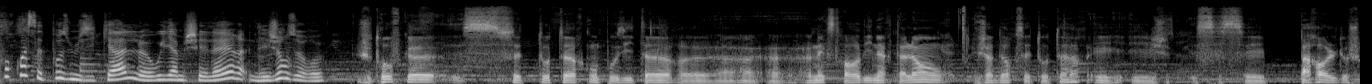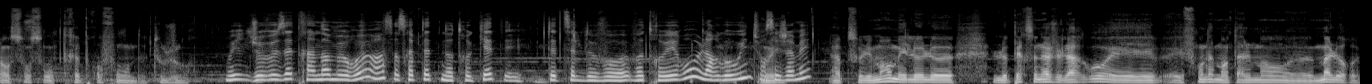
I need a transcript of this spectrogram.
pourquoi cette pause musicale, William Scheller, Les gens heureux? Je trouve que cet auteur-compositeur euh, a, un extraordinaire talent. J'adore cet auteur et, ses paroles de chansons sont très profondes, toujours. Oui, je veux être un homme heureux, hein, ça serait peut-être notre quête et peut-être celle de vos, votre héros, Largo Winch, on ne sait jamais. Absolument, mais le, le, le personnage de Largo est, est fondamentalement euh, malheureux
